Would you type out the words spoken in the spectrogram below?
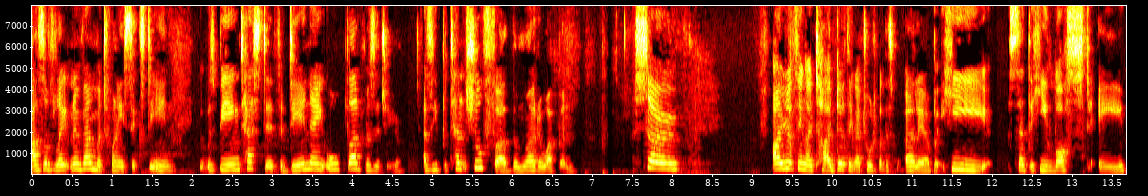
As of late November 2016, it was being tested for DNA or blood residue as a potential further murder weapon. So, I don't think I, t- I don't think I talked about this earlier, but he said that he lost a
